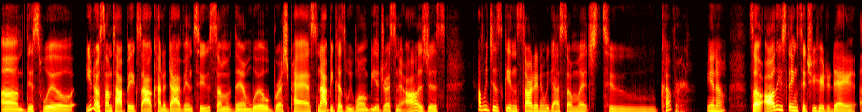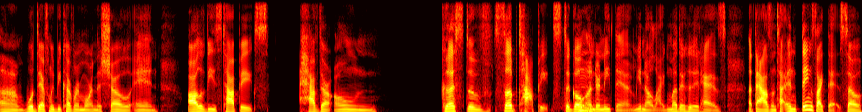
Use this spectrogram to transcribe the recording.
Um, this will, you know, some topics I'll kind of dive into. Some of them will brush past, not because we won't be addressing it all. It's just, yeah, we just getting started and we got so much to cover, you know? So all these things that you hear today, um, we'll definitely be covering more in the show. And all of these topics have their own gust of subtopics to go Mm. underneath them. You know, like motherhood has a thousand times and things like that. So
